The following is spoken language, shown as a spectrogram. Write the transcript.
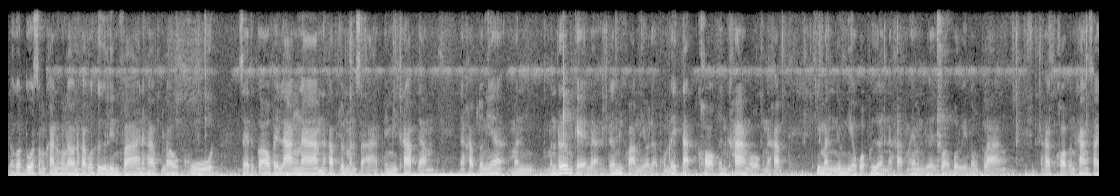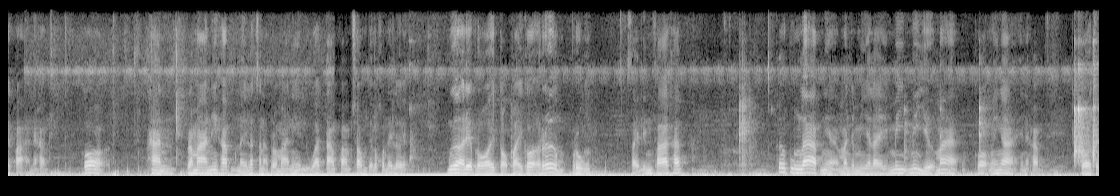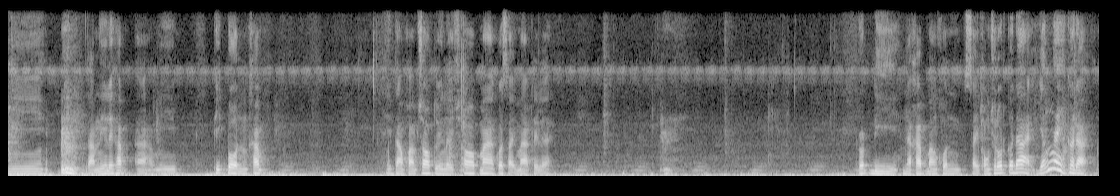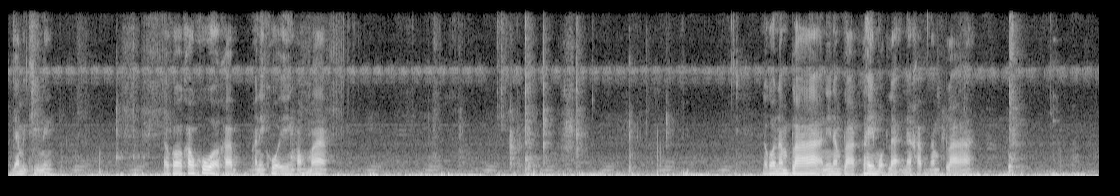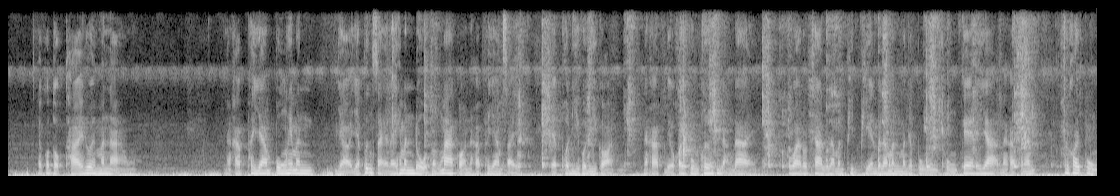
แล้วก็ตัวสำคัญของเรานะครับ ก็คือลิ้นฟ้านะครับ เราขูดเสร็จก็เอาไปล้างน้ำนะครับ จนมันสะอาดไม่มีคราบดำนะครับ ตัวนี้มันมันเริ่มแก่แล้วเริ่มมีความเหนียวแล้ว ผมได้ตัดขอบด้านข้างออกนะครับ ที่มันเหนียวกว่าเพื่อนนะครับให้มันเหลือเฉพาะบริเวณตรงกลางนะครับ ขอบด้านข้างซ้ายขวานะครับ ก็หั่นประมาณนี้ครับในลักษณะประมาณนี้หรือว่าตามความชอบแต่ละคนได้เลย เมื่อเรียบร้อยต่อไปก็เริ่มปรุงใส่ลิ้นฟ้าครับ เครื่องปรุงลาบเนี่ยมันจะมีอะไรไม่ไม่เยอะมากก็ง่ายๆนะครับ ก็จะมีตามนี้เลยครับอ่ามีพริกป่นครับนี่ตามความชอบตัวเองเลยชอบมากก็ใส่มากได้เลย รสดีนะครับ บางคนใส่ผงชูรสก็ได้ ยังไงก็ได้ย้ำอีกทีหนึ่งแล้วก็ข้าวคั่วครับ อันนี้คั่วเองหอมมาก แล้วก็น้ำปลานี่น้ำปลาใกล้หมดแล้วนะครับ น้ำปลา แล้วก็ตบท้ายด้วยมะนาว นะครับ พยายามปรุงให้มันอย่าอย่าเพิ่งใส่อะไรให้มันโดดมากๆก่อนนะครับ พยายามใส่แบบพอดีพอดีก่อนนะครับ เดี๋ยวค่อยปรุงเพิ่มทีหลังได้ เพราะว่ารสชาติเวลามันผิดเพี้ยนไปแล้วมันมันจะปรุงปรุงแก้ได้ยากนะครับ เพราะฉะนั้นค่อยๆปรุง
